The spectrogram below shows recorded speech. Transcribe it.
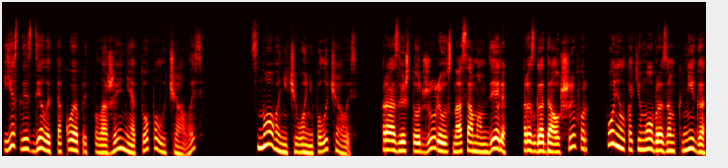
Если сделать такое предположение, то получалось... Снова ничего не получалось. Разве что Джулиус на самом деле разгадал шифр понял, каким образом книга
